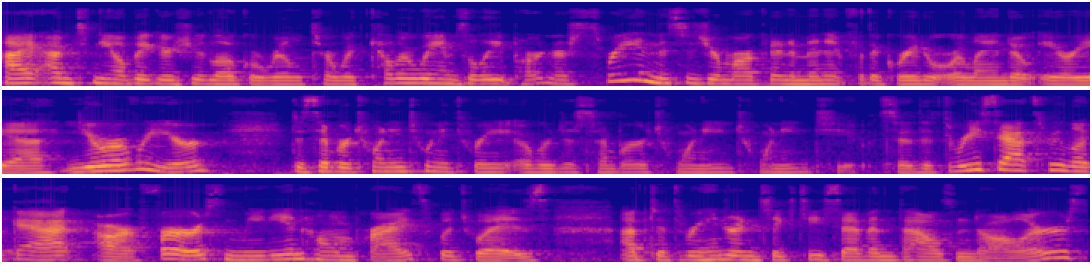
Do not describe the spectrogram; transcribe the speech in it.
Hi, I'm Tennille Biggers, your local realtor with Keller Williams Elite Partners 3, and this is your market in a minute for the greater Orlando area year over year, December 2023 over December 2022. So the three stats we look at are first, median home price, which was up to $367,000.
